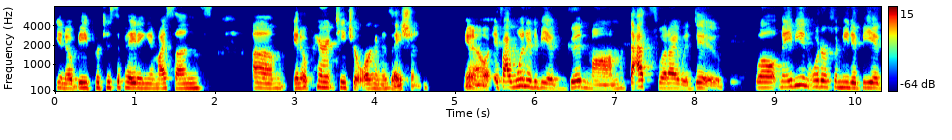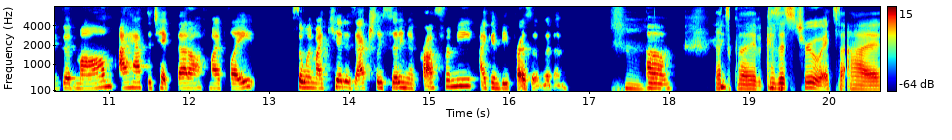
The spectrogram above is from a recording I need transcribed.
you know be participating in my son's um, you know parent teacher organization you know if i wanted to be a good mom that's what i would do well maybe in order for me to be a good mom i have to take that off my plate So when my kid is actually sitting across from me, I can be present with him. Hmm. Um, that's good because it's true. It's uh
